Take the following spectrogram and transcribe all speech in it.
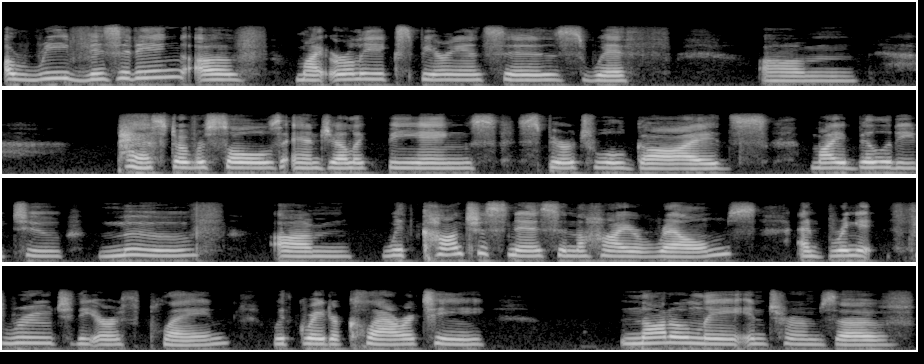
a revisiting of my early experiences with um, passed over souls, angelic beings, spiritual guides, my ability to move um, with consciousness in the higher realms and bring it through to the earth plane with greater clarity, not only in terms of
